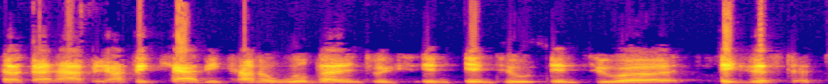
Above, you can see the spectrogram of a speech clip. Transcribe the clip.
that that happened. I think Cabbie kind of willed that into in, into into uh, existence.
